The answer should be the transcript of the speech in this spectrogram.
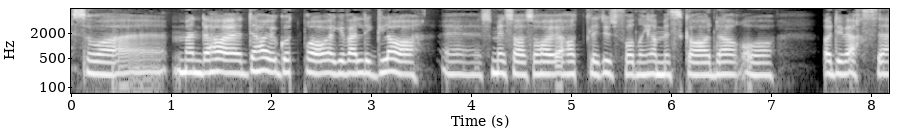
så, eh, men det har, det har jo gått bra, og jeg er veldig glad. Eh, som jeg sa, så har jeg hatt litt utfordringer med skader og, og diverse.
